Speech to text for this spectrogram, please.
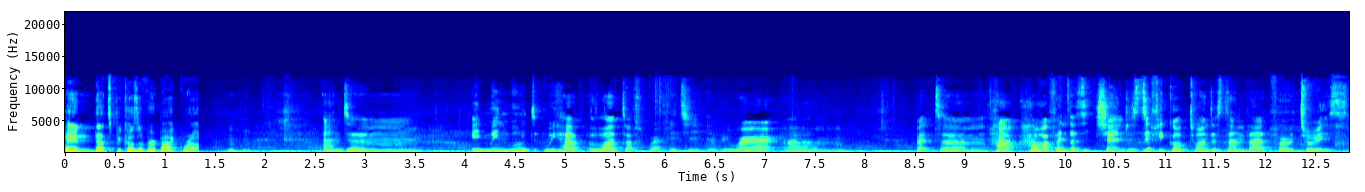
And that's because of her background. Mm-hmm. And um, in Wynwood, we have a lot of graffiti everywhere. Um, but um, how, how often does it change? It's difficult to understand that for a tourist.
